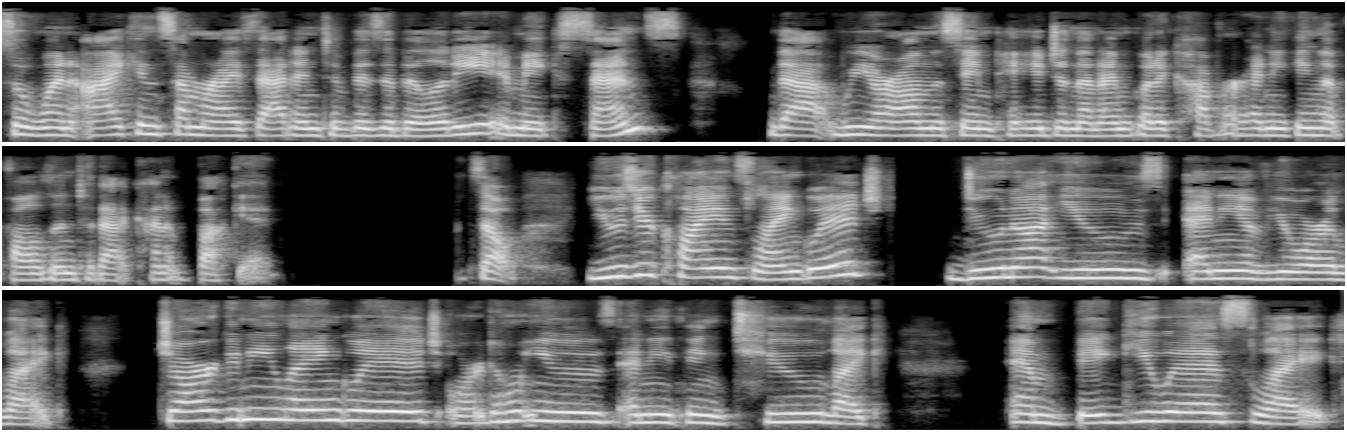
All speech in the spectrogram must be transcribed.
So when I can summarize that into visibility, it makes sense that we are on the same page and that I'm going to cover anything that falls into that kind of bucket. So use your client's language do not use any of your like jargony language or don't use anything too like ambiguous, like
